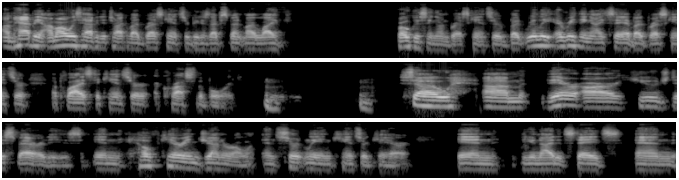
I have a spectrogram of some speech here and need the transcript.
I'm happy. I'm always happy to talk about breast cancer because I've spent my life focusing on breast cancer, but really everything I say about breast cancer applies to cancer across the board. Mm-hmm. So um, there are huge disparities in healthcare in general, and certainly in cancer care in the United States, and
